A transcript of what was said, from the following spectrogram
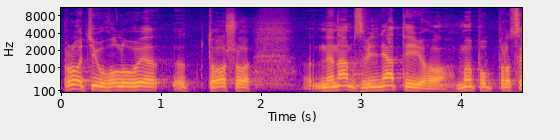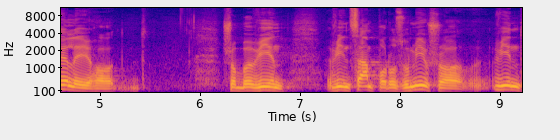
проти голови, того, що не нам звільняти його. Ми попросили його щоб він, він сам порозумів, що він,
